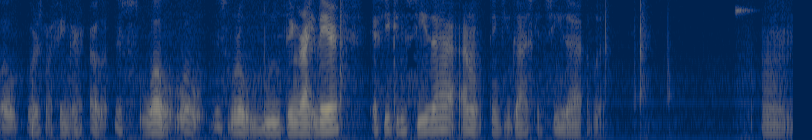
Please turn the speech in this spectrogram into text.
Oh, where's my finger? Oh, this. Whoa, whoa! This little blue thing right there. If you can see that, I don't think you guys can see that, but um,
